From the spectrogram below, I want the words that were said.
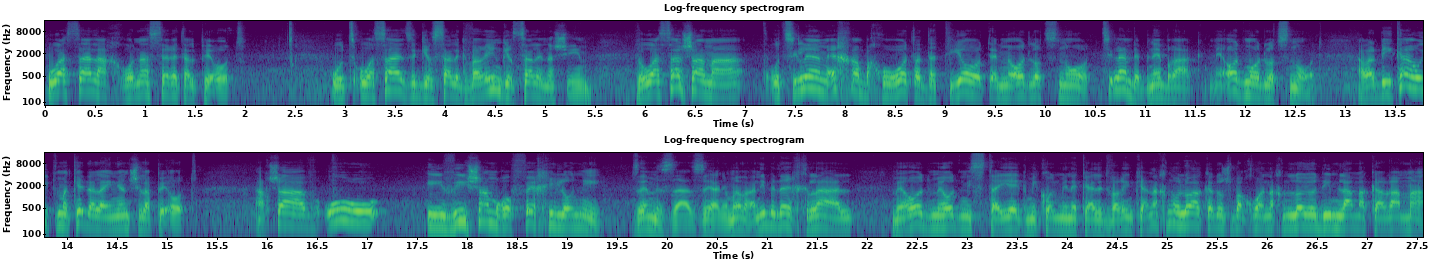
הוא עשה לאחרונה סרט על פאות. הוא, הוא עשה את זה גרסה לגברים, גרסה לנשים, והוא עשה שם, הוא צילם איך הבחורות הדתיות הן מאוד לא צנועות. צילם בבני ברק, מאוד מאוד לא צנועות. אבל בעיקר הוא התמקד על העניין של הפאות. עכשיו, הוא הביא שם רופא חילוני. זה מזעזע. אני אומר לך, אני בדרך כלל מאוד מאוד מסתייג מכל מיני כאלה דברים, כי אנחנו לא הקדוש ברוך הוא, אנחנו לא יודעים למה קרה מה.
